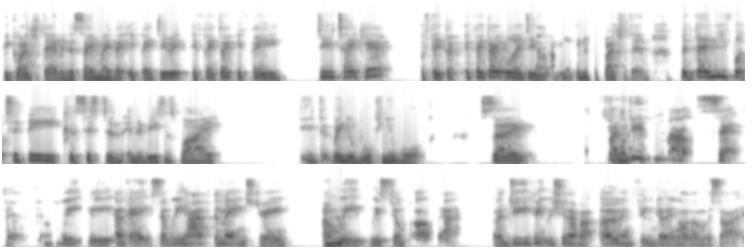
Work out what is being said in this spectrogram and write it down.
begrudge them in the same way that if they do it, if they don't, if they do take it, if they don't, if they don't, all they do, I'm not going to begrudge them. But then you've got to be consistent in the reasons why when you're walking your walk. So, so what do you think about separate completely? Okay, so we have the mainstream, and mm-hmm. we we're still part of that. But do you think we should have our own thing going on on the side?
